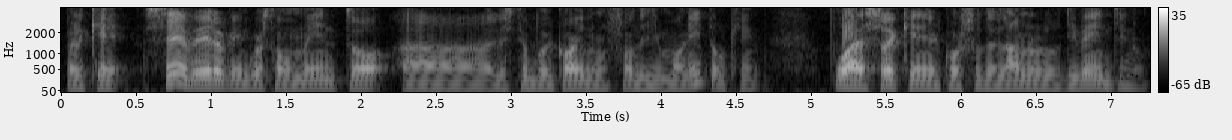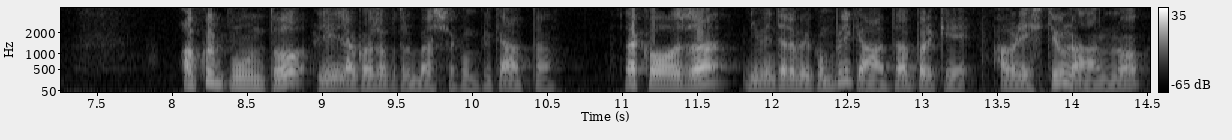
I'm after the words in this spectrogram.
Perché se è vero che in questo momento eh, le stablecoin non sono degli money token, può essere che nel corso dell'anno lo diventino. A quel punto lì la cosa potrebbe essere complicata. La cosa diventerebbe complicata perché avresti un anno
